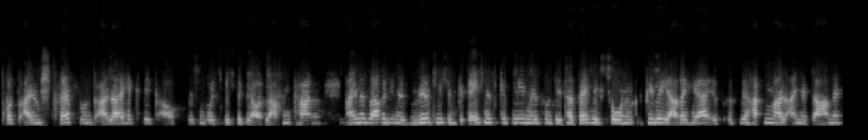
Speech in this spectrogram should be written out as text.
trotz allem Stress und aller Hektik auch zwischendurch richtig laut lachen kann. Eine Sache, die mir wirklich im Gedächtnis geblieben ist und die tatsächlich schon viele Jahre her ist, ist, wir hatten mal eine Dame,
